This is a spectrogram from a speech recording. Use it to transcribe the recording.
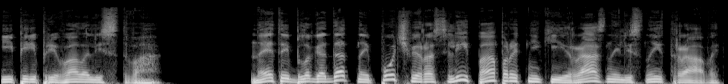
и перепревала листва. На этой благодатной почве росли папоротники и разные лесные травы,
